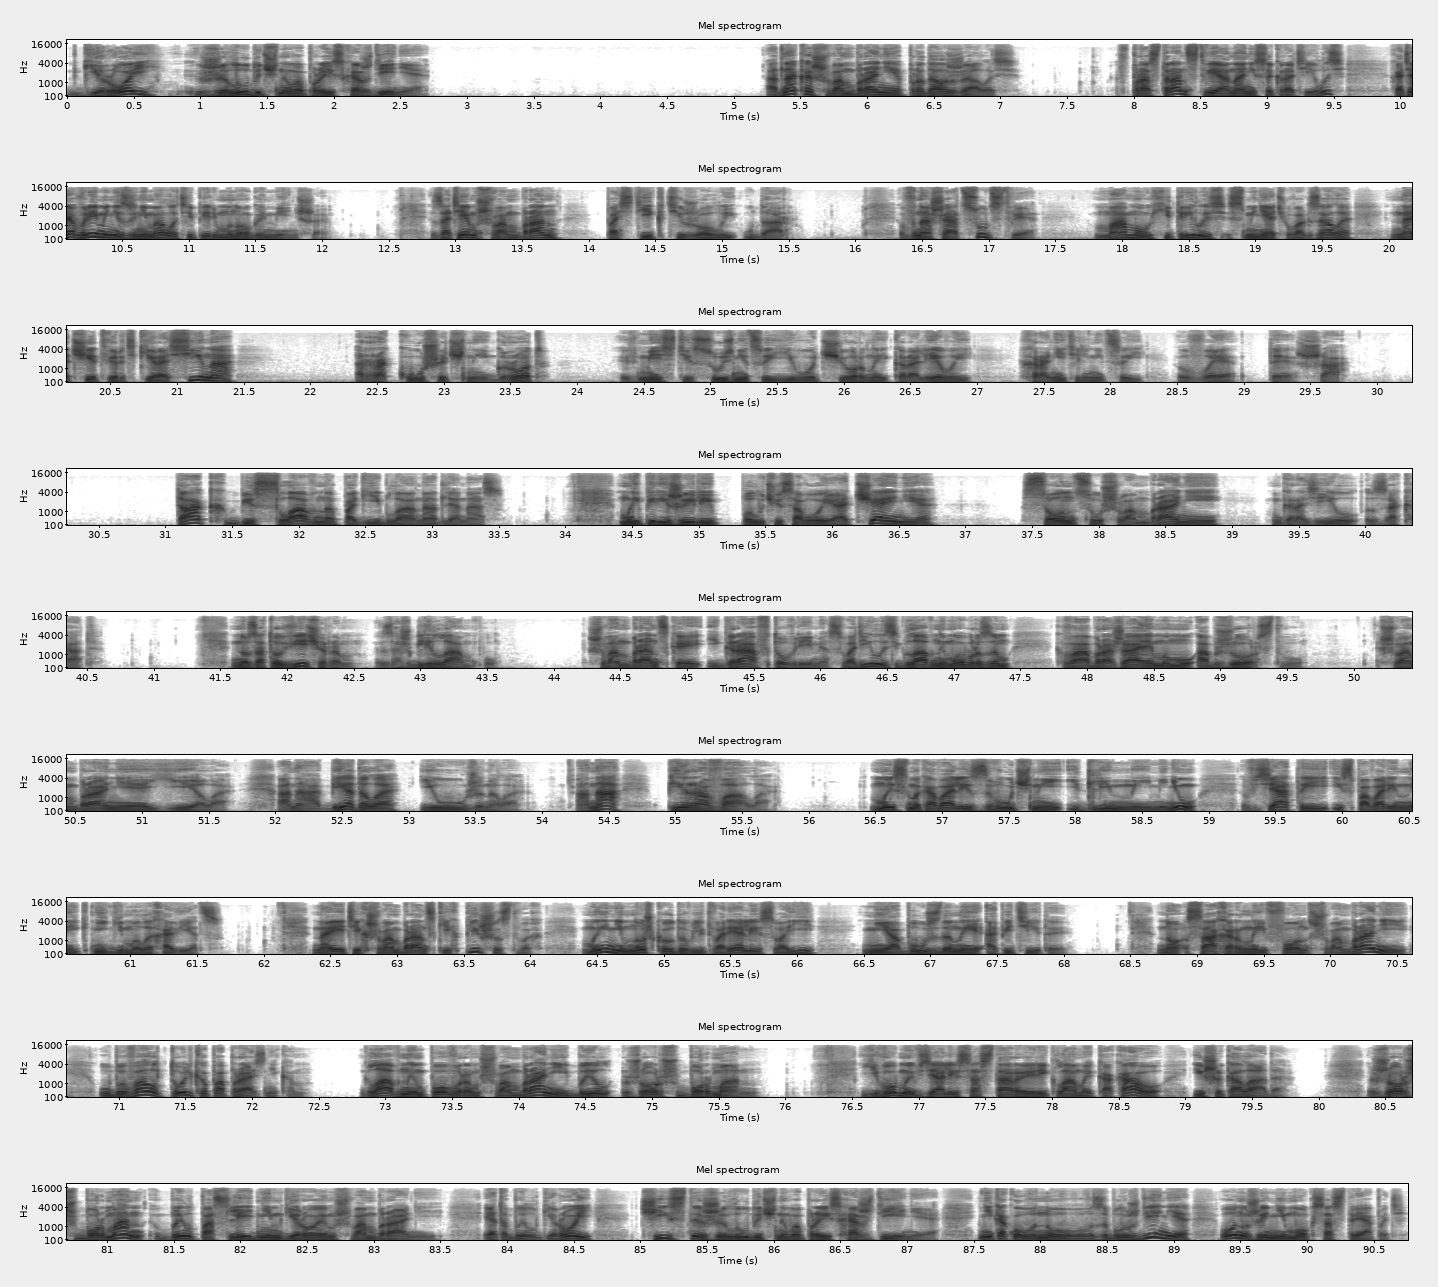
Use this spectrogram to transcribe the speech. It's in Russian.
Герой желудочного происхождения. Однако швамбрание продолжалось. В пространстве она не сократилась, хотя времени занимала теперь много меньше. Затем швамбран постиг тяжелый удар. В наше отсутствие мама ухитрилась сменять у вокзала на четверть керосина ракушечный грот вместе с узницей его черной королевой, хранительницей В.Т.Ш. Так бесславно погибла она для нас. Мы пережили получасовое отчаяние, солнцу Швамбрании грозил закат. Но зато вечером зажгли лампу. Швамбранская игра в то время сводилась главным образом к воображаемому обжорству. Швамбрания ела, она обедала и ужинала. Она пировала. Мы смаковали звучные и длинные меню, взятые из поваренной книги «Малаховец». На этих швамбранских пиршествах мы немножко удовлетворяли свои необузданные аппетиты. Но сахарный фонд швамбрании убывал только по праздникам. Главным поваром швамбрании был Жорж Борман. Его мы взяли со старой рекламы какао и шоколада. Жорж Борман был последним героем швамбрании. Это был герой чисто желудочного происхождения. Никакого нового заблуждения он уже не мог состряпать.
